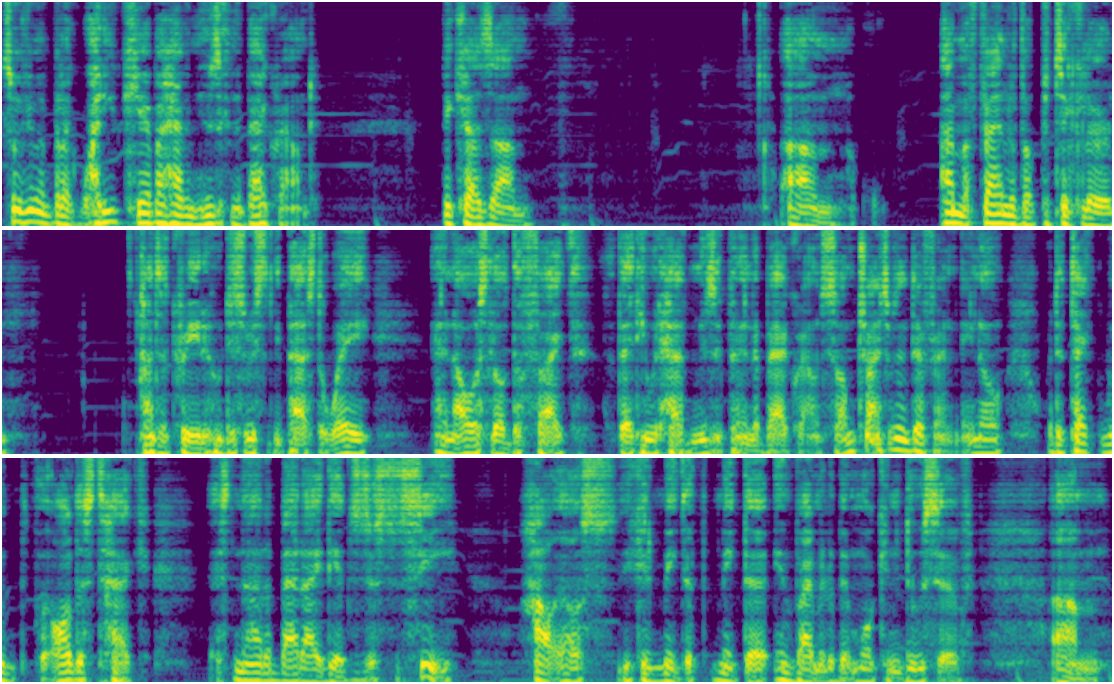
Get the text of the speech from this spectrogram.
Some of you might be like, why do you care about having music in the background? because um, um, I'm a fan of a particular content creator who just recently passed away, and I always loved the fact that he would have music playing in the background. So I'm trying something different, you know, with the tech, with, all this tech, it's not a bad idea to just to see how else you can make the make the environment a bit more conducive. Um,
